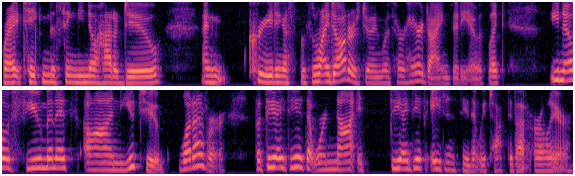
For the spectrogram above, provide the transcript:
right? Taking the thing you know how to do and creating a this is what my daughter's doing with her hair dyeing videos. Like, you know, a few minutes on YouTube, whatever. But the idea is that we're not it's the idea of agency that we talked about earlier.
